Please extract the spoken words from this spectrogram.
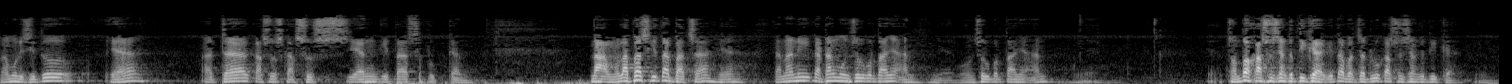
namun di situ ya ada kasus-kasus yang kita sebutkan. Nah, labas kita baca, ya. Karena ini kadang muncul pertanyaan, ya. muncul pertanyaan. Ya. Ya, contoh kasus yang ketiga, kita baca dulu kasus yang ketiga. Nah.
